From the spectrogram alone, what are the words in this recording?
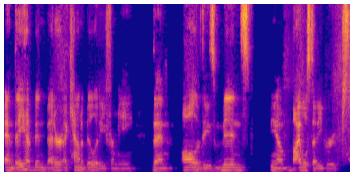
and they have been better accountability for me than all of these men's you know bible study groups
